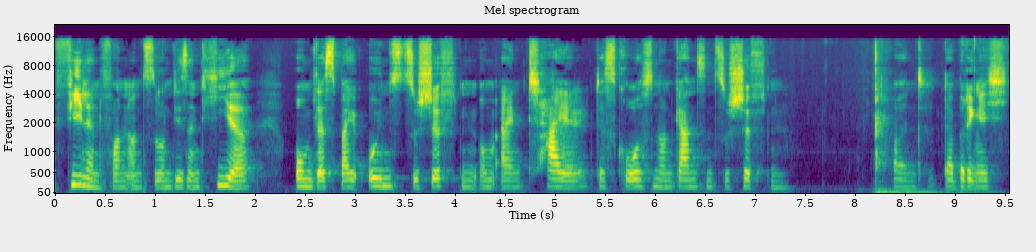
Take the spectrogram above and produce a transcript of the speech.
vielen von uns so. Und wir sind hier, um das bei uns zu shiften, um einen Teil des Großen und Ganzen zu shiften. Und da bringe ich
